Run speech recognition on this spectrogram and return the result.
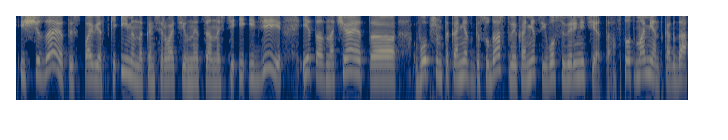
исчезают из повестки именно консервативные ценности и идеи, это означает, э, в общем-то, конец государства государства и конец его суверенитета. В тот момент, когда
